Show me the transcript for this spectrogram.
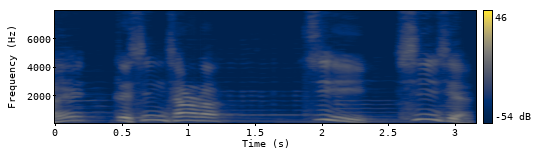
哎，哎，这新腔呢，既新鲜，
